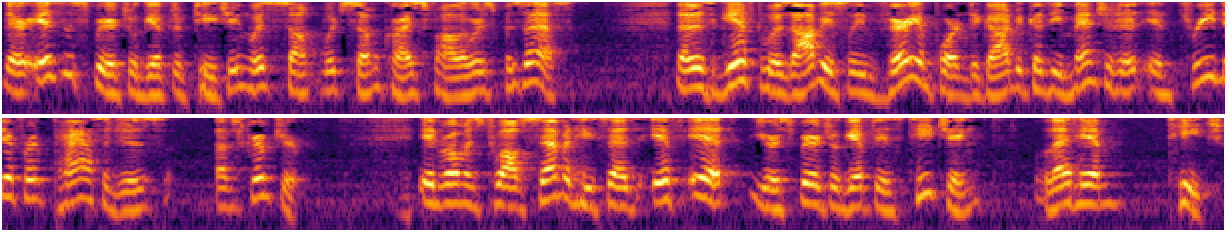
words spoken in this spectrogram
There is a spiritual gift of teaching which some, which some Christ followers possess. Now, this gift was obviously very important to God because He mentioned it in three different passages of Scripture. In Romans 12:7, He says, "If it, your spiritual gift, is teaching, let him teach."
